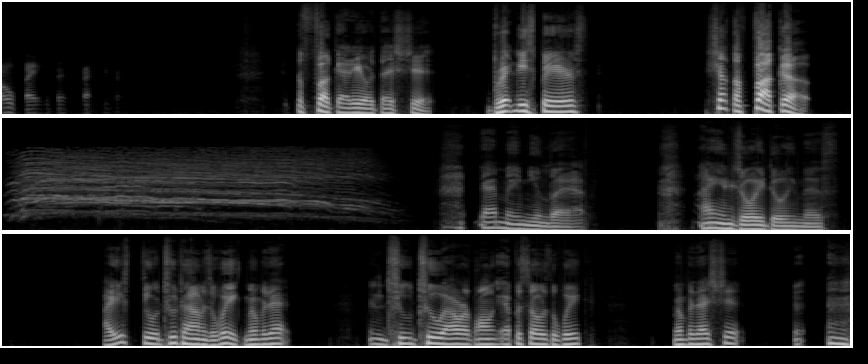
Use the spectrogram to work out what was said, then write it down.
Oh, baby, baby. Get the fuck out of here with that shit. Britney Spears, shut the fuck up. That made me laugh. I enjoy doing this. I used to do it two times a week. Remember that? Two two hour long episodes a week. Remember that shit?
